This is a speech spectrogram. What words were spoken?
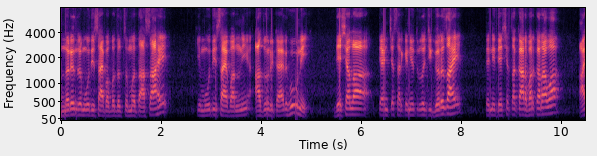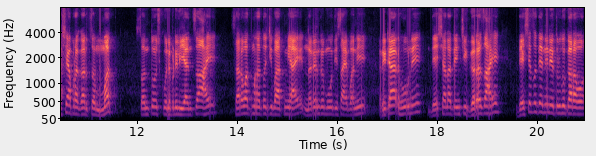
नरेंद्र मोदी साहेबाबद्दलचं मत असं आहे की मोदी साहेबांनी अजून रिटायर होऊ नये. देशाला त्यांच्यासारख्या नेतृत्वाची गरज आहे. त्यांनी देशाचा कारभार करावा. अशा प्रकारचं मत संतोष कोल्हेपटेल यांचं आहे. सर्वात महत्त्वाची बातमी आहे नरेंद्र मोदी साहेबांनी रिटायर होऊ नये. देशाला त्यांची गरज आहे. देशाचं त्यांनी नेतृत्व करावं.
